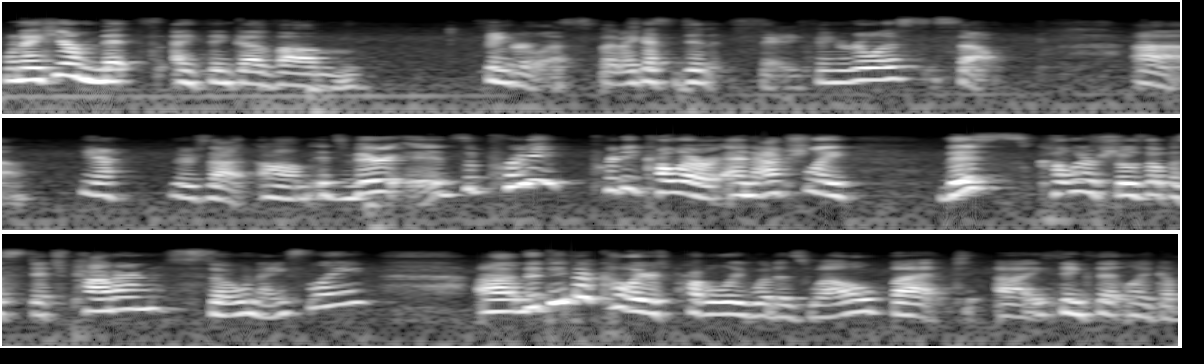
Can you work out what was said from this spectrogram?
When I hear mitts, I think of um, fingerless, but I guess it didn't say fingerless. So, uh, yeah, there's that. Um, it's very. It's a pretty pretty color, and actually, this color shows up a stitch pattern so nicely. Uh, the deeper colors probably would as well, but I think that like a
